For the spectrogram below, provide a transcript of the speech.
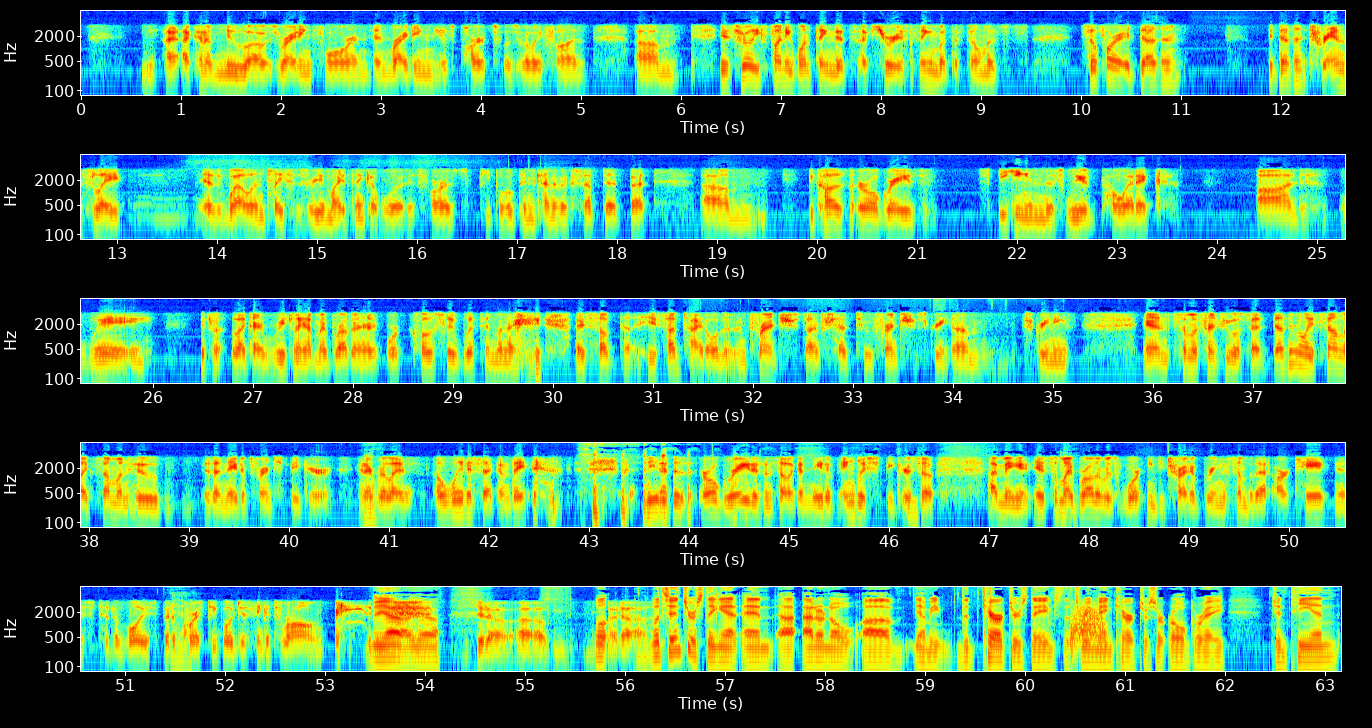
I, I kind of knew who I was writing for, and, and writing his parts was really fun. Um, it's really funny. One thing that's a curious thing about the film is, so far it doesn't it doesn't translate as well in places where you might think it would, as far as people who can kind of accept it. But um, because Earl Grey's speaking in this weird poetic, odd way, if like I recently had my brother and I worked closely with him and I I sub he subtitled it in French. So I've had two French screen um, screenings, and some of the French people said doesn't really sound like someone who is a native French speaker. And I realized, oh wait a second, they neither does Earl Grey doesn't sound like a native English speaker. So, I mean, so my brother was working to try to bring some of that archaicness to the voice, but of Yeah. course people would just think it's wrong. yeah, yeah. you know. Um, Well, but, uh, what's interesting, and, and uh, I don't know, um, I mean, the characters' names, the three main characters are Earl Grey, Gentian,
